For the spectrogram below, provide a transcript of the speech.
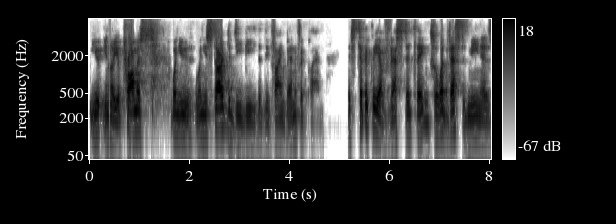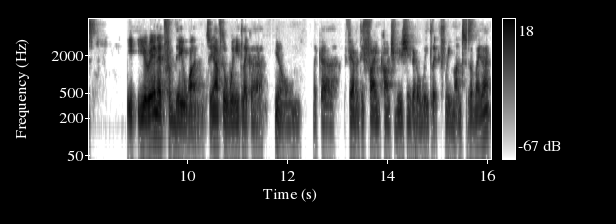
you you know you promise when you when you start the DB, the defined benefit plan, it's typically a vested thing. So what vested mean is you're in it from day one. So you have to wait like a you know like a if you have a defined contribution, you got to wait like three months or something like that.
